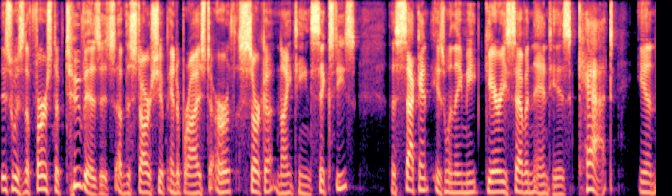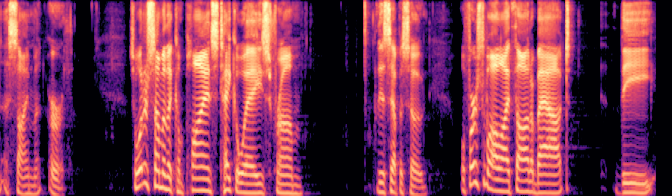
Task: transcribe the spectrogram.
this was the first of two visits of the Starship Enterprise to Earth circa 1960s. The second is when they meet Gary Seven and his cat in Assignment Earth. So, what are some of the compliance takeaways from this episode? Well, first of all, I thought about the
